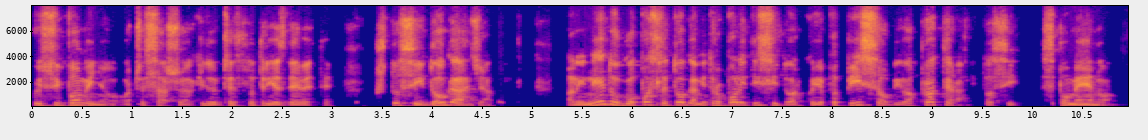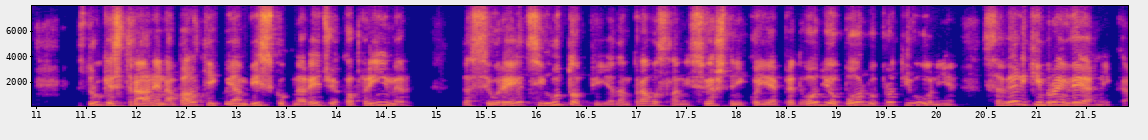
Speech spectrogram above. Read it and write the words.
koju su i pominjao oče Saša 1439. Što se i događa Ali nedugo posle toga mitropolit Isidor, koji je potpisao, biva proteran, to si spomenuo. S druge strane, na Baltiku jedan biskup naređuje kao primer da se u reci utopi jedan pravoslavni sveštenik koji je predvodio borbu protiv Unije sa velikim brojem vernika.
